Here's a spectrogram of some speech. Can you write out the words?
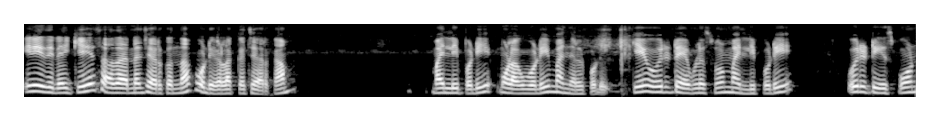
ഇനി ഇതിലേക്ക് സാധാരണ ചേർക്കുന്ന പൊടികളൊക്കെ ചേർക്കാം. മല്ലിപ്പൊടി മുളക് പൊടി മഞ്ഞൾപ്പൊടിക്ക് ഒരു ടേബിൾ സ്പൂൺ മല്ലിപ്പൊടി ഒരു ടീസ്പൂൺ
